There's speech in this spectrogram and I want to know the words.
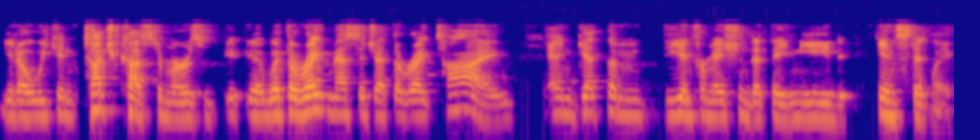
you know we can touch customers with the right message at the right time and get them the information that they need instantly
